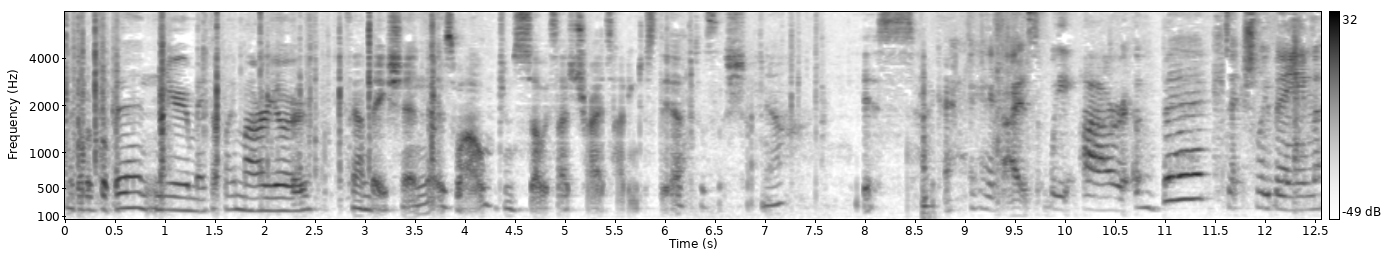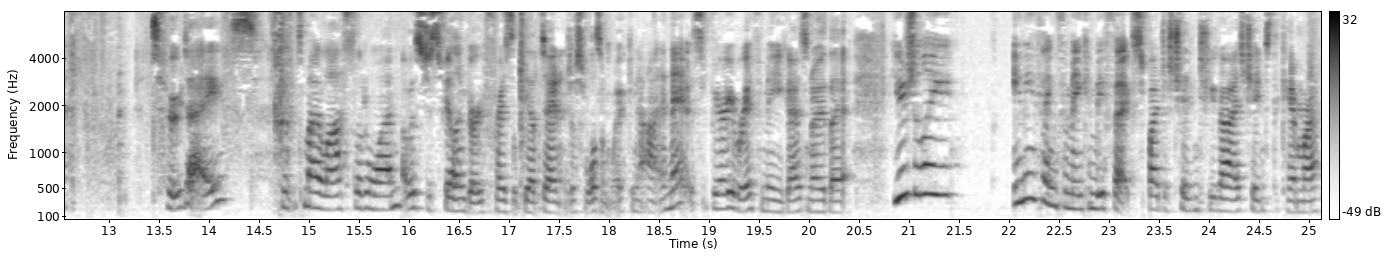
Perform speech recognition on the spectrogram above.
I've got the new Makeup by Mario foundation as well, which I'm so excited to try. It's hiding just there. Does this shut now? Yes. Okay. Okay, guys, we are back. It's actually been two days since my last little one. I was just feeling very frazzled the other day and it just wasn't working out. And that is very rare for me. You guys know that usually anything for me can be fixed by just chatting to you guys, changing the camera,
